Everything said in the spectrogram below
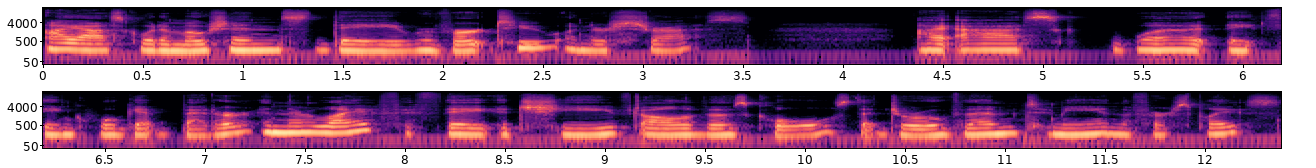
I ask what emotions they revert to under stress. I ask what they think will get better in their life if they achieved all of those goals that drove them to me in the first place.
